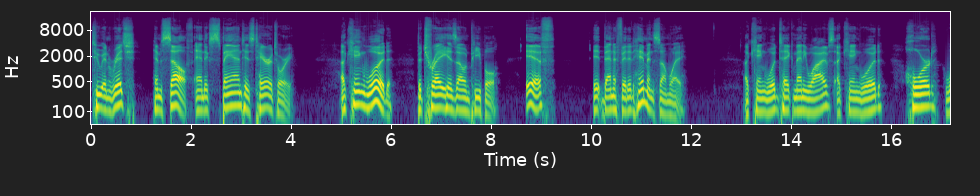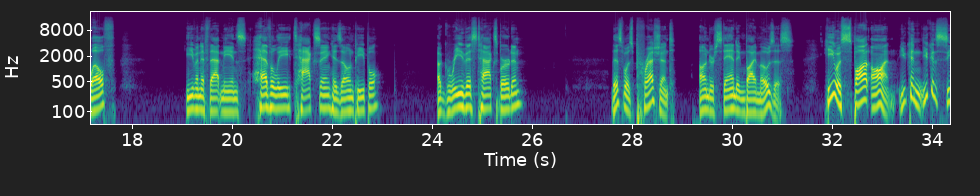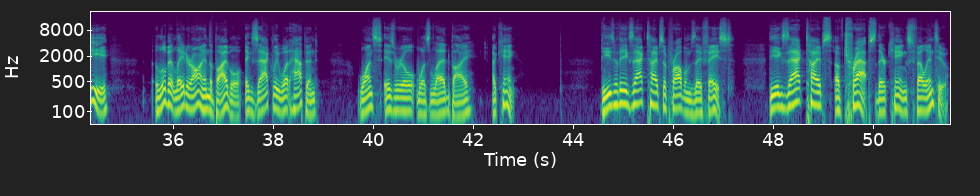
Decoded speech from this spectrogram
to enrich himself and expand his territory. A king would betray his own people if it benefited him in some way. A king would take many wives, a king would hoard wealth, even if that means heavily taxing his own people, a grievous tax burden. This was prescient understanding by Moses. He was spot on. You can you can see a little bit later on in the Bible exactly what happened once Israel was led by a king. These are the exact types of problems they faced. The exact types of traps their kings fell into.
